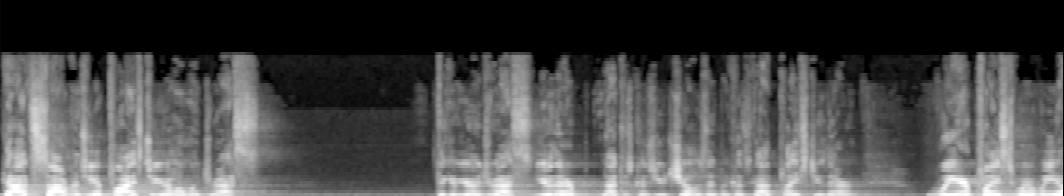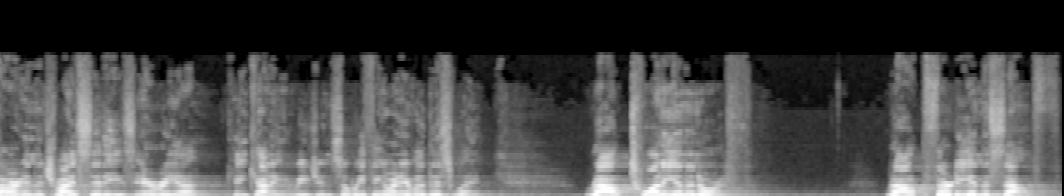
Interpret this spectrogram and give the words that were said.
God's sovereignty applies to your home address. Think of your address. You're there not just because you chose it, because God placed you there. We are placed where we are in the Tri Cities area, Kane County region. So we think of our neighborhood this way Route 20 in the north, Route 30 in the south,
